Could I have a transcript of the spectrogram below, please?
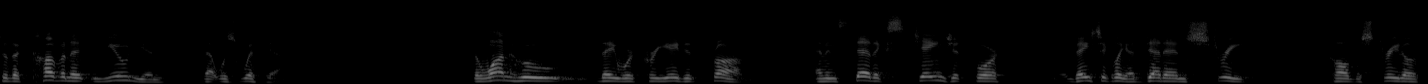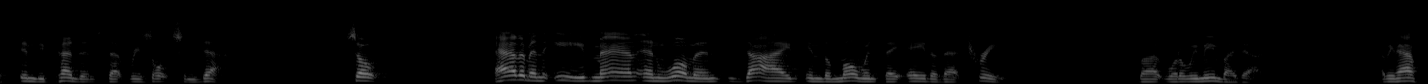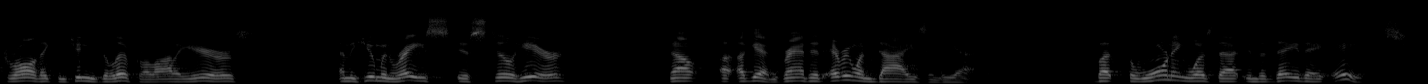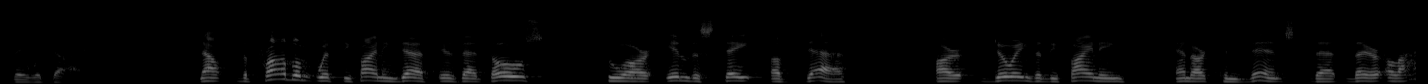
to the covenant union that was with Him, the one who they were created from, and instead exchange it for basically a dead end street called the Street of Independence that results in death. So, Adam and Eve, man and woman, died in the moment they ate of that tree. But what do we mean by death? I mean, after all, they continued to live for a lot of years, and the human race is still here. Now, uh, again, granted, everyone dies in the end. But the warning was that in the day they ate, they would die. Now, the problem with defining death is that those who are in the state of death are doing the defining and are convinced that they're alive.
